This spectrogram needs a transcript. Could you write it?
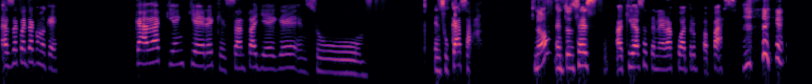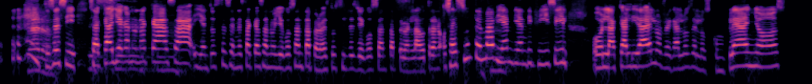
haz de cuenta como que cada quien quiere que Santa llegue en su, en su casa, ¿no? Entonces, aquí vas a tener a cuatro papás. Entonces, si, si acá llegan a una casa y entonces en esta casa no llegó Santa, pero a estos sí les llegó Santa, pero en la otra no. O sea, es un tema bien, bien difícil. O la calidad de los regalos de los cumpleaños.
